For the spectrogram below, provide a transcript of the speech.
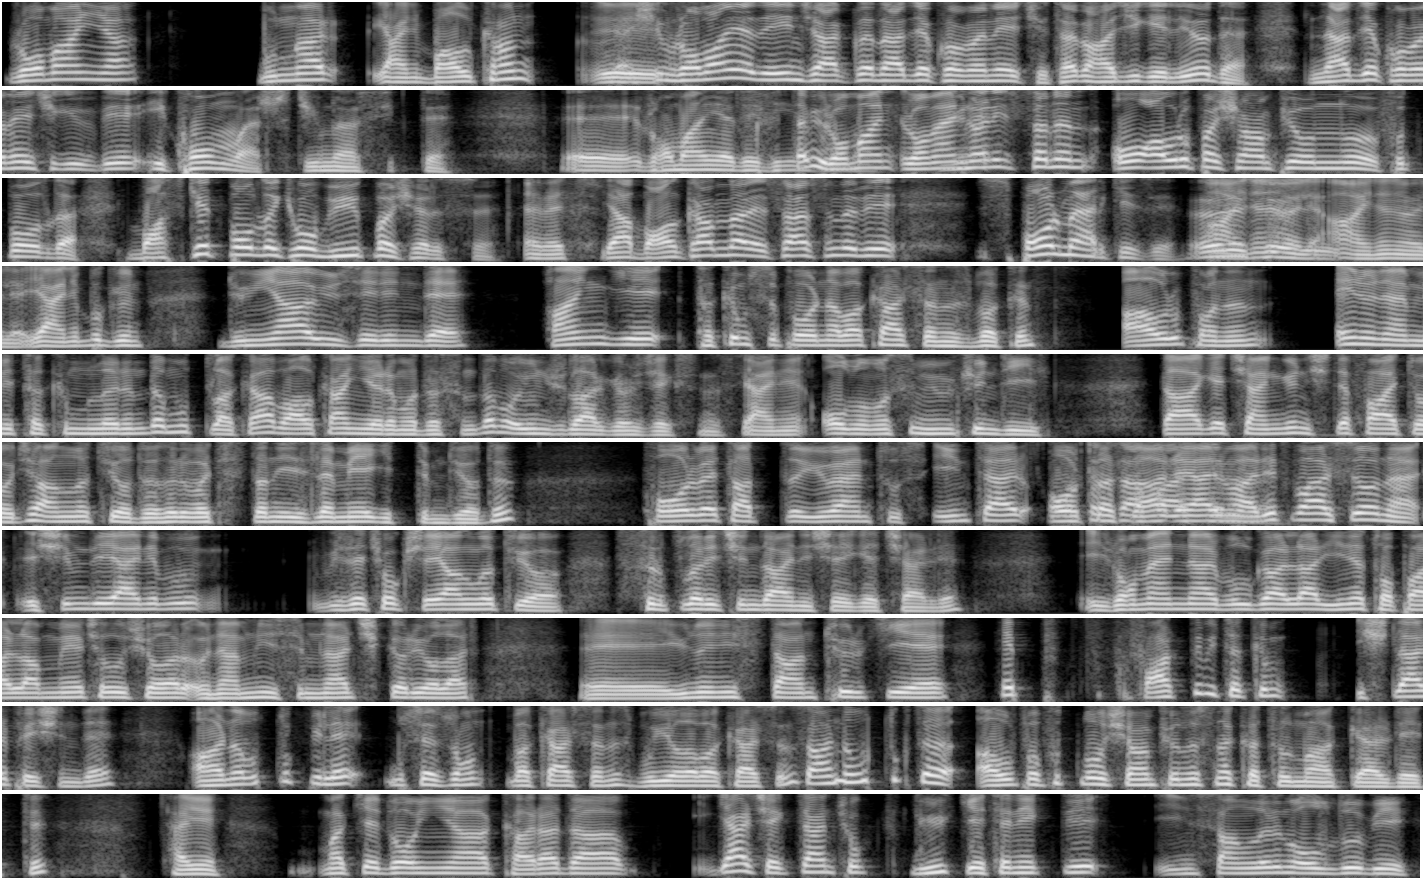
Romanya bunlar yani Balkan e, Ya şimdi Romanya deyince akla Nadia Comaneci. Tabii Hacı geliyor da. Nadia Comaneci gibi bir ikon var jimnastikte. Ee, Romanya dediğin tabii. Roman Roman Yunanistan'ın o Avrupa şampiyonluğu futbolda, basketboldaki o büyük başarısı. evet. Ya Balkanlar esasında bir spor merkezi. Öyle aynen söyleyeyim. öyle, aynen öyle. Yani bugün dünya üzerinde hangi takım sporuna bakarsanız bakın Avrupa'nın en önemli takımlarında mutlaka Balkan Yarımadası'ndan oyuncular göreceksiniz. Yani olmaması mümkün değil. Daha geçen gün işte Fatih Hoca anlatıyordu. Hırvatistan'ı izlemeye gittim diyordu. Forvet attı Juventus, Inter, orta, Orta saha Real. Madrid, Barcelona. E şimdi yani bu bize çok şey anlatıyor. Sırplar için de aynı şey geçerli. E, Romenler, Bulgarlar yine toparlanmaya çalışıyorlar. Önemli isimler çıkarıyorlar. E, Yunanistan, Türkiye hep farklı bir takım işler peşinde. Arnavutluk bile bu sezon bakarsanız, bu yıla bakarsanız Arnavutluk da Avrupa Futbol Şampiyonası'na katılma hakkı elde etti. Hani Makedonya, Karadağ gerçekten çok büyük yetenekli insanların olduğu bir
